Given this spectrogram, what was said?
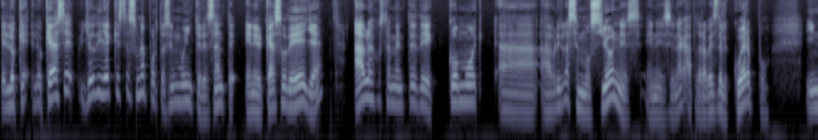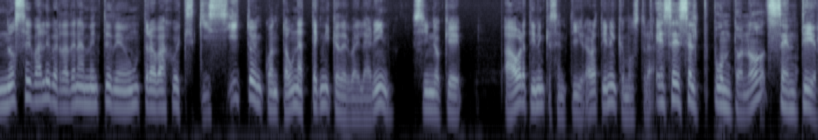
Eh, Lo que, lo que hace, yo diría que esta es una aportación muy interesante. En el caso de ella, habla justamente de cómo ah, abrir las emociones en escena a través del cuerpo. Y no se vale verdaderamente de un trabajo exquisito en cuanto a una técnica del bailarín, sino que ahora tienen que sentir, ahora tienen que mostrar. Ese es el punto, ¿no? Sentir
